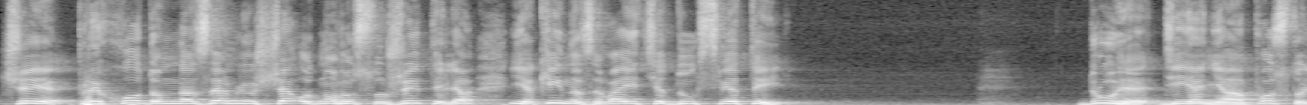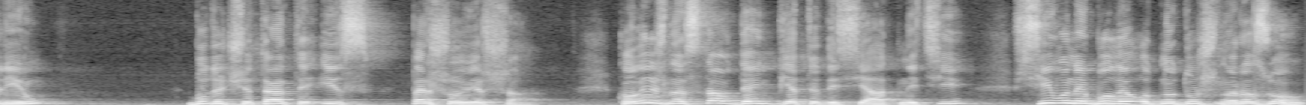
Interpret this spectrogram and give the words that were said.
чи приходом на землю ще одного служителя, який називається Дух Святий. Друге діяння апостолів будуть читати із першого вірша. Коли ж настав день п'ятидесятниці, всі вони були однодушно разом.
